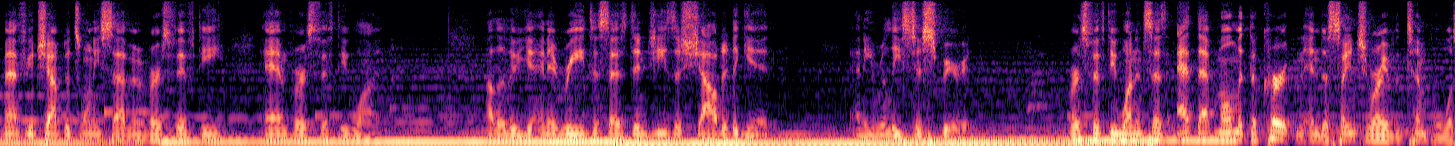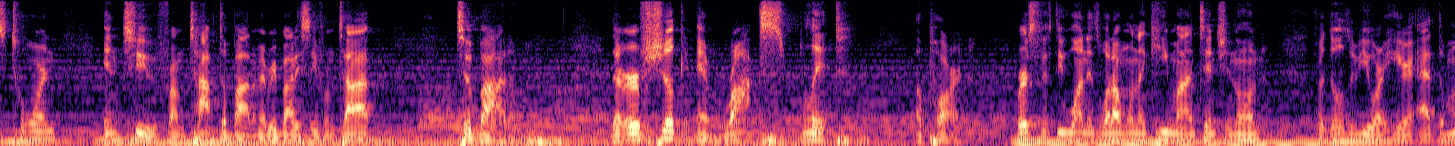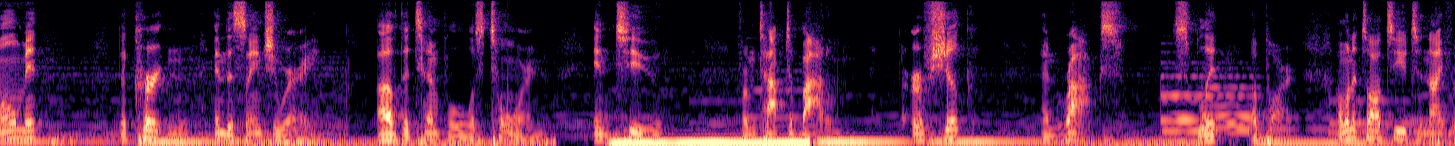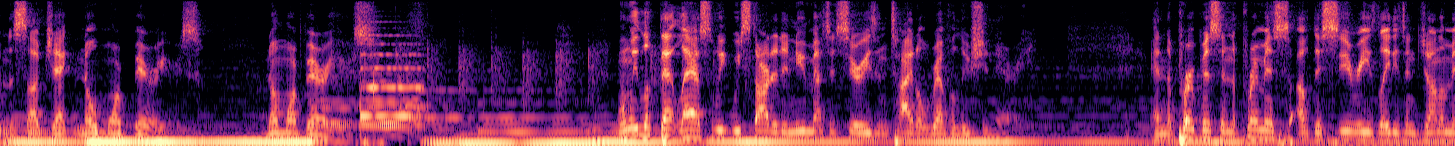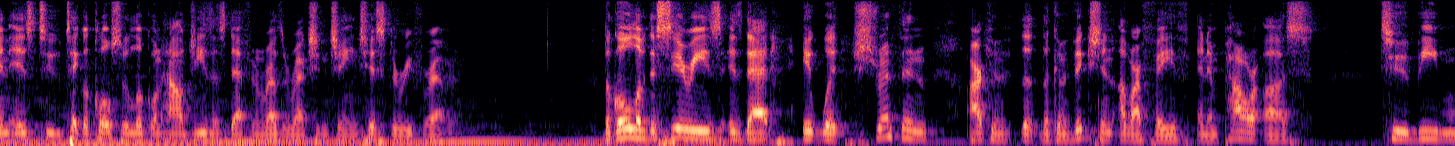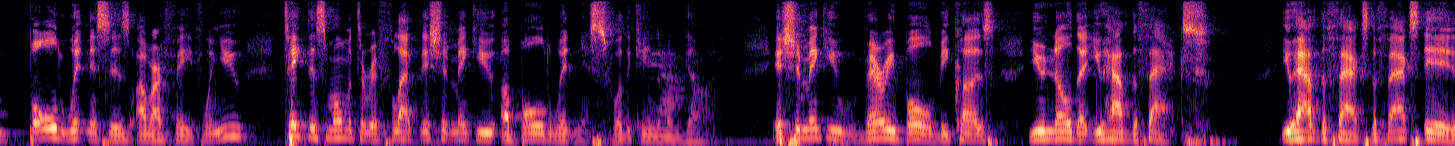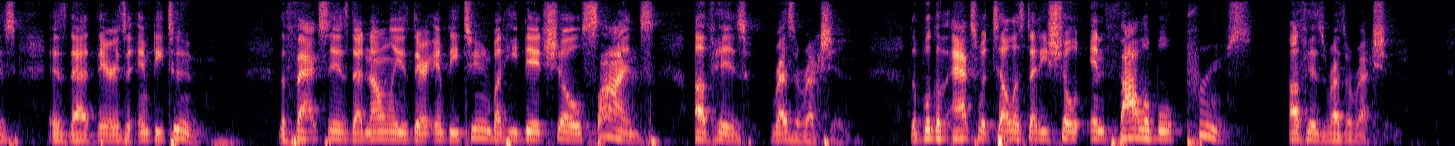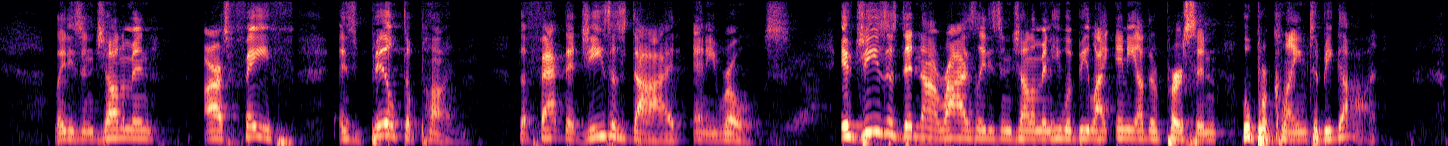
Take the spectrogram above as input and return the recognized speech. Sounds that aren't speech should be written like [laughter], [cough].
Matthew chapter 27, verse 50 and verse 51. Hallelujah. And it reads, it says, Then Jesus shouted again, and he released his spirit. Verse 51 and says, At that moment, the curtain in the sanctuary of the temple was torn in two from top to bottom. Everybody see from top to bottom. The earth shook and rocks split apart. Verse 51 is what I want to keep my attention on for those of you who are here. At the moment, the curtain in the sanctuary of the temple was torn in two from top to bottom. The earth shook and rocks split apart. I want to talk to you tonight from the subject No More Barriers. No More Barriers. When we looked at last week, we started a new message series entitled Revolutionary. And the purpose and the premise of this series, ladies and gentlemen, is to take a closer look on how Jesus' death and resurrection changed history forever. The goal of the series is that it would strengthen our the, the conviction of our faith and empower us to be bold witnesses of our faith. When you take this moment to reflect, this should make you a bold witness for the kingdom of God. It should make you very bold because you know that you have the facts. You have the facts. The facts is is that there is an empty tomb. The facts is that not only is there an empty tomb, but he did show signs of his resurrection. The book of Acts would tell us that he showed infallible proofs of his resurrection. Ladies and gentlemen, our faith is built upon the fact that Jesus died and he rose. If Jesus did not rise, ladies and gentlemen, he would be like any other person who proclaimed to be God.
